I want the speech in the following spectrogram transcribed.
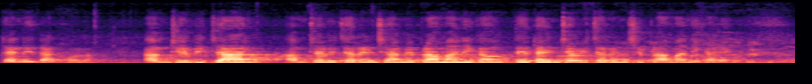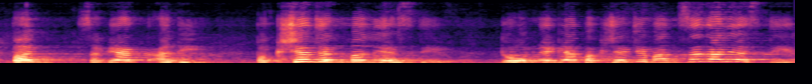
त्यांनी दाखवला. आमचे विचार आमच्या विचारांशी आम्ही प्रामाणिक आहोत ते त्यांच्या विचारांशी प्रामाणिक आहे. पण सगळ्यात आधी पक्ष जन्मले असतील दोन वेगळ्या पक्षाचे माणसं झाले असतील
